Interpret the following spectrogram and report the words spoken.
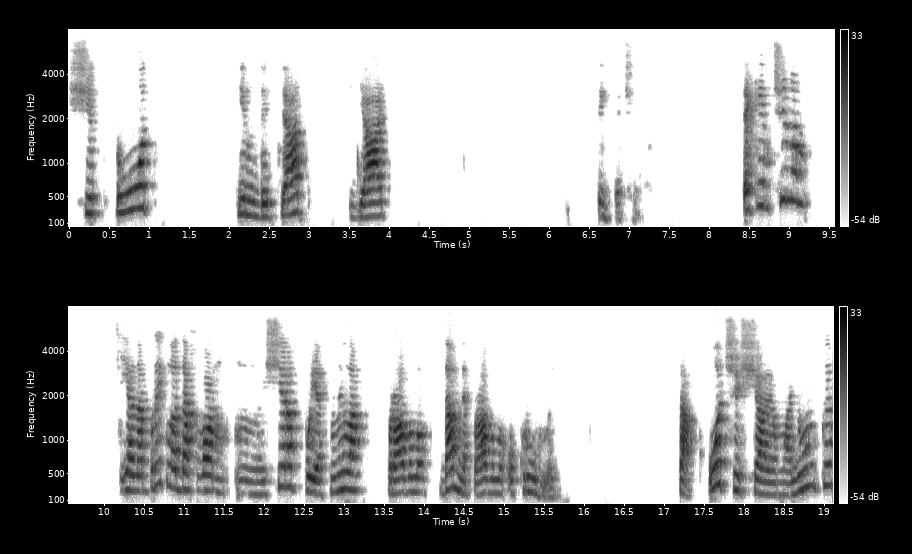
675 тисячних. Таким чином, я на прикладах вам ще раз пояснила правило, дане правило округлень. Так, очищаю малюнки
